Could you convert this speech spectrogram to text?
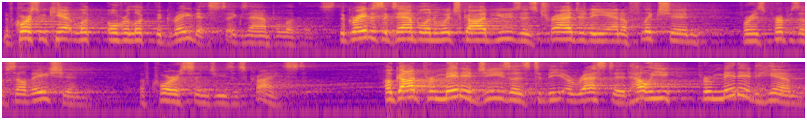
And of course, we can't look, overlook the greatest example of this. The greatest example in which God uses tragedy and affliction for his purpose of salvation, of course, in Jesus Christ. How God permitted Jesus to be arrested, how he permitted him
